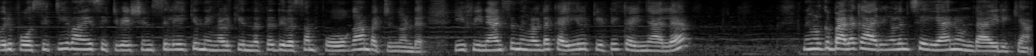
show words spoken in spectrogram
ഒരു പോസിറ്റീവായ സിറ്റുവേഷൻസിലേക്ക് നിങ്ങൾക്ക് ഇന്നത്തെ ദിവസം പോകാൻ പറ്റുന്നുണ്ട്. ഈ ഫിനാൻസ് നിങ്ങളുടെ കയ്യിൽ കിട്ടിക്കഴിഞ്ഞാൽ നിങ്ങൾക്ക് പല കാര്യങ്ങളും ചെയ്യാനുണ്ടായിരിക്കാം.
